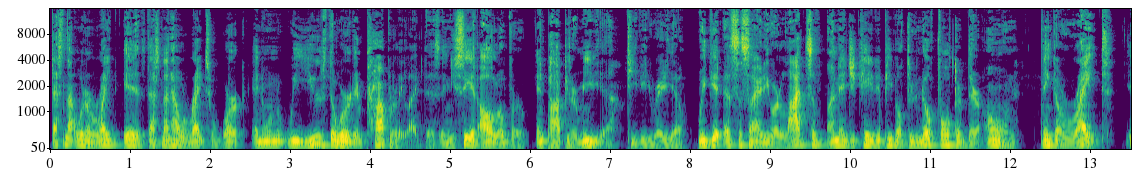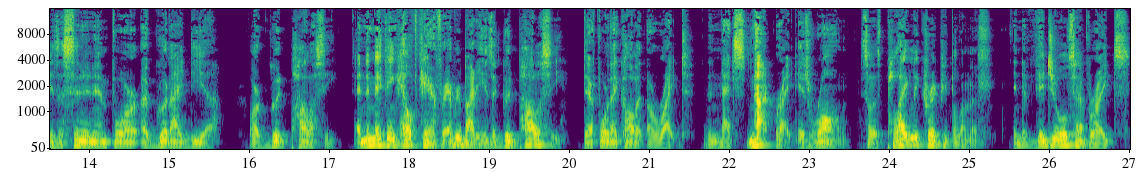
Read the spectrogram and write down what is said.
That's not what a right is. That's not how rights work. And when we use the word improperly like this, and you see it all over in popular media, TV, radio, we get a society where lots of uneducated people, through no fault of their own, think a right is a synonym for a good idea or good policy. And then they think healthcare for everybody is a good policy. Therefore, they call it a right. And that's not right. It's wrong. So let's politely correct people on this. Individuals have rights.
